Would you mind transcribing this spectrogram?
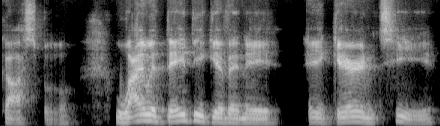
gospel, why would they be given a a guarantee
